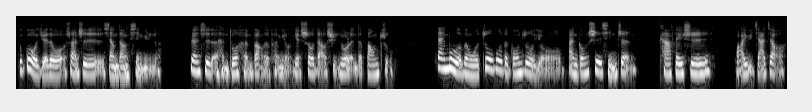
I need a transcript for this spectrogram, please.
不过我觉得我算是相当幸运了。认识了很多很棒的朋友，也受到许多人的帮助。在墨尔本，我做过的工作有办公室行政、咖啡师、华语家教，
